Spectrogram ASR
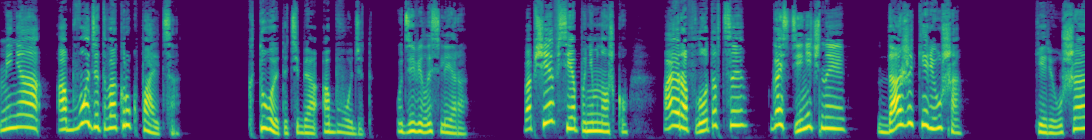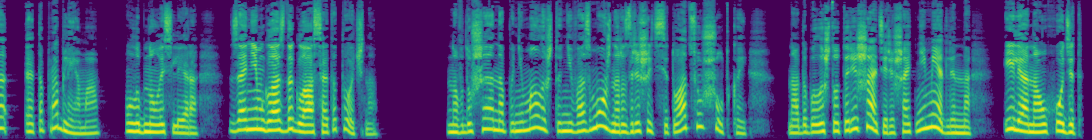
меня обводят вокруг пальца». «Кто это тебя обводит?» — удивилась Лера. «Вообще все понемножку. Аэрофлотовцы, гостиничные, даже Кирюша». «Кирюша — это проблема», — улыбнулась Лера. «За ним глаз да глаз, это точно». Но в душе она понимала, что невозможно разрешить ситуацию шуткой. Надо было что-то решать и решать немедленно. Или она уходит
